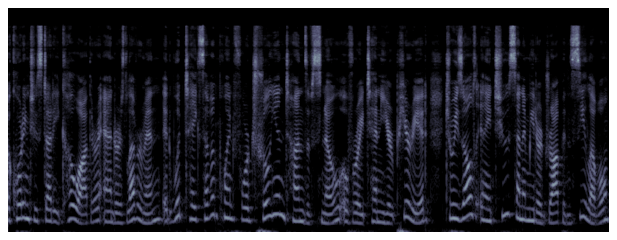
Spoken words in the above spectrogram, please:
According to study co author Anders Levermann, it would take 7.4 trillion tons of snow over a 10 year period to result in a 2 centimeter drop in sea level,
